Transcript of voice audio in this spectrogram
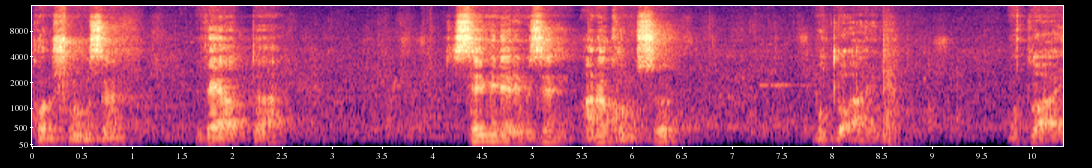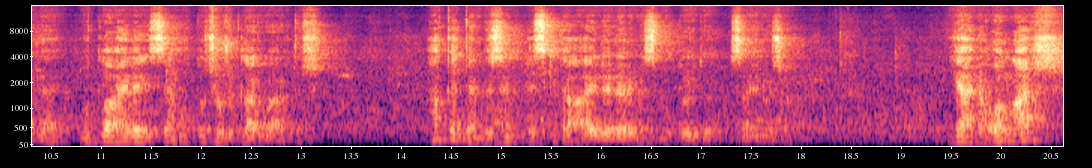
konuşmamızın veyahut da seminerimizin ana konusu mutlu aile. Mutlu aile, mutlu aile ise mutlu çocuklar vardır. Hakikaten bizim eskide ailelerimiz mutluydu Sayın Hocam. Yani onlar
